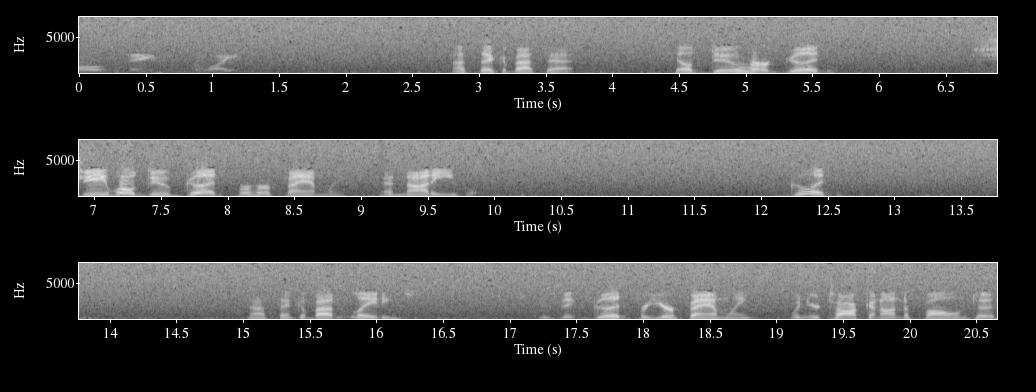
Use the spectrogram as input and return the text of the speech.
all the days of her life. Now think about that. He'll do her good. She will do good for her family and not evil. Good. Now think about it, ladies. Is it good for your family when you're talking on the phone to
